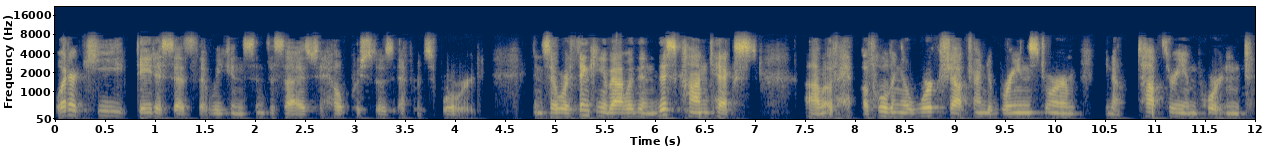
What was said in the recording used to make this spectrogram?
what are key data sets that we can synthesize to help push those efforts forward? And so we're thinking about within this context um, of, of holding a workshop trying to brainstorm, you know, top three important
